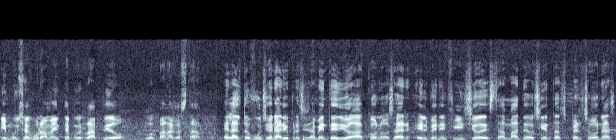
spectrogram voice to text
y muy seguramente muy rápido los van a gastar. El alto funcionario precisamente dio a conocer el beneficio de estas más de 200 personas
